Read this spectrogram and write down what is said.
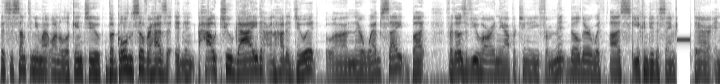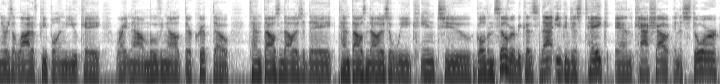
this is something you might want to look into. But Gold and Silver has a how-to guide on how to do it on their website. But for those of you who are in the opportunity for Mint Builder with us, you can do the same there and there's a lot of people in the UK right now moving out their crypto $10,000 a day, $10,000 a week into gold and silver because that you can just take and cash out in a store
